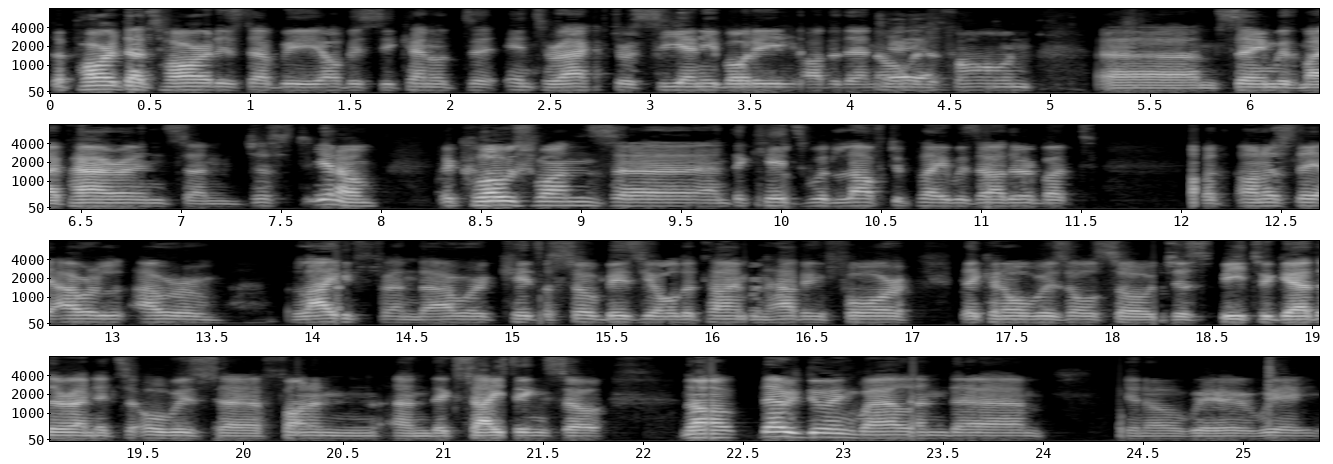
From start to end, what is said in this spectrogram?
the part that's hard is that we obviously cannot uh, interact or see anybody other than Yeah, over yeah. the phone. Um, same with my parents and just you know the close ones uh, and the kids would love to play with other, but but honestly, our our life and our kids are so busy all the time and having four they can always also just be together and it's always uh, fun and, and exciting so no they're doing well and um, you know we're we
